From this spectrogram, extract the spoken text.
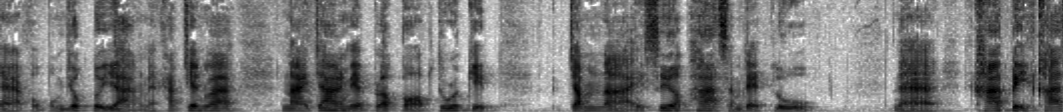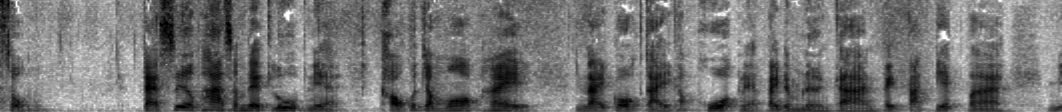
นะครับผมผมยกตัวอย่างนะครับ เช่นว่านายจ้างเนี่ยประกอบธุรกิจจำหน่ายเสื้อผ้าสำเร็จรูปนะฮะค้าปลีกค้าส่ง แต่เสื้อผ้าสำเร็จรูปเนี่ยเขาก็จะมอบให้นายกอไก่กับพวกเนี่ยไปดำเนินการไปตัดเย็บมามี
